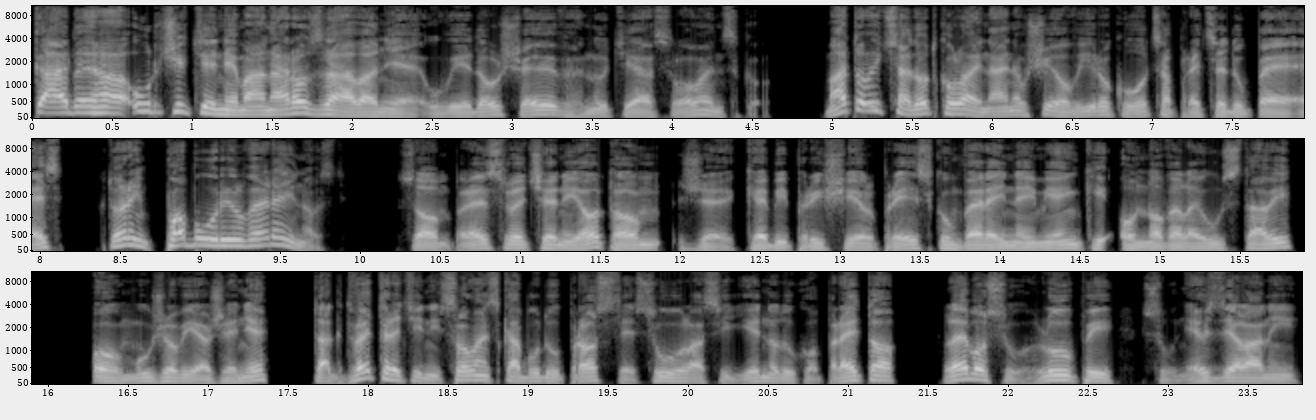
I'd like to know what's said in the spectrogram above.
KDH určite nemá na rozdávanie, uviedol šéf hnutia Slovensko. Matovič sa dotkol aj najnovšieho výroku otca predsedu PS, ktorým pobúril verejnosť. Som presvedčený o tom, že keby prišiel prieskum verejnej mienky o novele ústavy, o mužovi a žene, tak dve tretiny Slovenska budú proste súhlasiť jednoducho preto, lebo sú hlúpi, sú nevzdelaní,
